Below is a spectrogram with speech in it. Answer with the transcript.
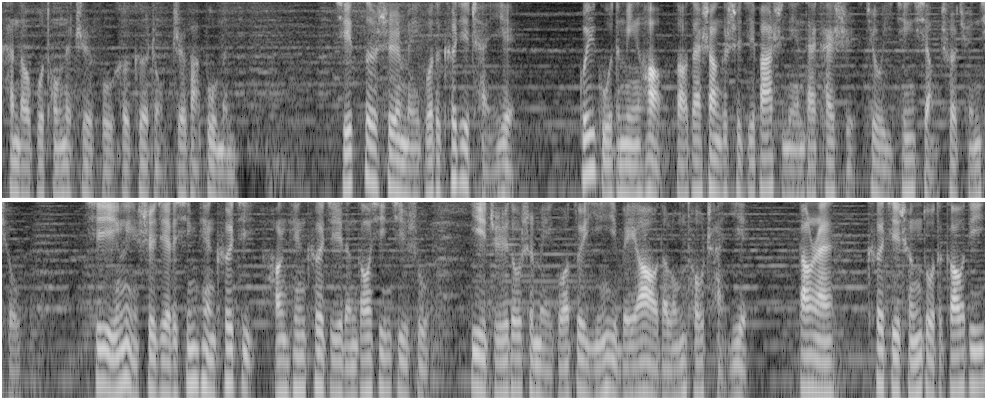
看到不同的制服和各种执法部门。其次是美国的科技产业，硅谷的名号早在上个世纪八十年代开始就已经响彻全球，其引领世界的芯片科技、航天科技等高新技术，一直都是美国最引以为傲的龙头产业。当然，科技程度的高低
